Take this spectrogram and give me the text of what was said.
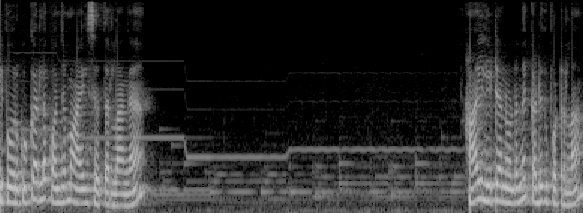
இப்போ ஒரு குக்கரில் கொஞ்சமாக ஆயில் சேர்த்துடலாங்க. ஆயில் ஈட்டான உடனே கடுகு போட்டுடலாம்.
